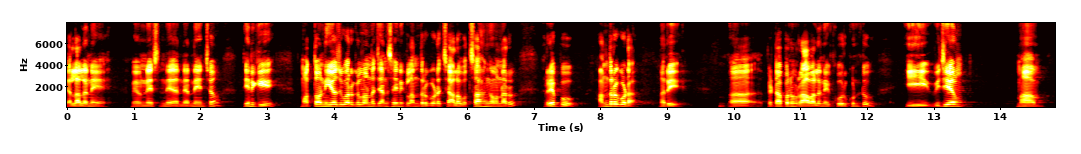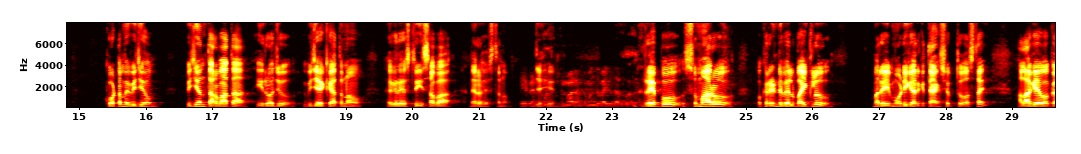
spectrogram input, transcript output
వెళ్ళాలని మేము నిస్- ని- నిర్ణయించాం. దీనికి మొత్తం నియోజకవర్గంలో ఉన్న జన సైనికులందరూ కూడా చాలా ఉత్సాహంగా ఉన్నారు. రేపు అందరూ కూడా మరి పిఠాపురం రావాలని కోరుకుంటూ ఈ విజయం మా కూటమి విజయం విజయం తర్వాత ఈరోజు విజయకేతనం ఎగరేస్తూ ఈ సభ నిర్వహిస్తున్నాం. జై హింద్. సుమారు ఎంతమంది బయలుదేరుతారు రేపు సుమారు ఒక రెండు వేల బైకులు మరి మోడీ గారికి థ్యాంక్స్ చెప్తూ వస్తాయి. అలాగే ఒక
